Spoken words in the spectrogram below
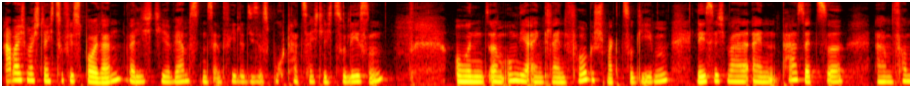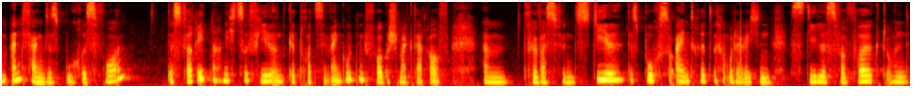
Aber ich möchte nicht zu viel spoilern, weil ich dir wärmstens empfehle, dieses Buch tatsächlich zu lesen. Und ähm, um dir einen kleinen Vorgeschmack zu geben, lese ich mal ein paar Sätze ähm, vom Anfang des Buches vor. Das verrät noch nicht zu viel und gibt trotzdem einen guten Vorgeschmack darauf, ähm, für was für einen Stil das Buch so eintritt oder welchen Stil es verfolgt. Und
